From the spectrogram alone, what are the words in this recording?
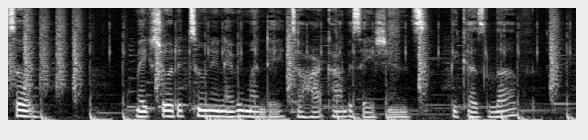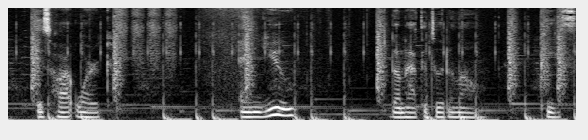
So make sure to tune in every Monday to Heart Conversations because love is hard work. And you don't have to do it alone. Peace.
